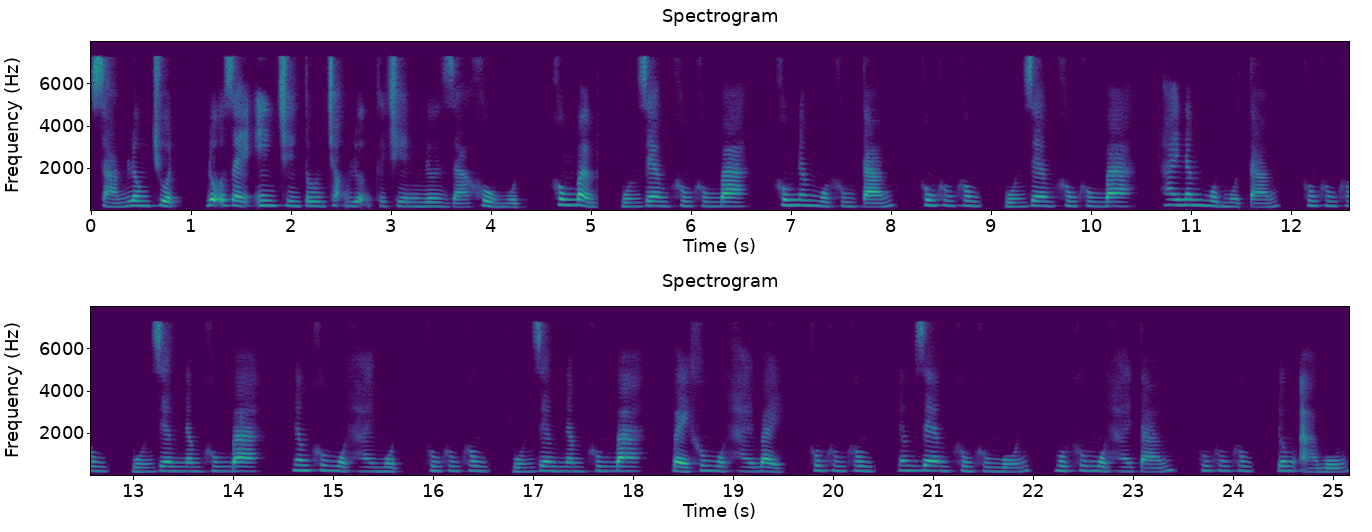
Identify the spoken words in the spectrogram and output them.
xám lông chuột, độ dày in trên tôn trọng lượng cây trên đơn giá khổ 1, 07, 4 gem 003, 05108, 000, 4 gem 003, 25118, 000, 4 gem 503, 50121, 000, 4 gem 503, 70127, 000, 5 gem 004, 10128, 000, Đông Á 4,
